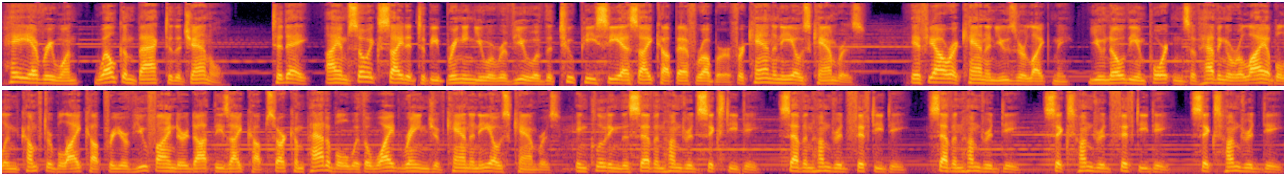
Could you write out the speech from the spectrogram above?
Hey everyone, welcome back to the channel. Today, I am so excited to be bringing you a review of the 2PCS eyecup EF rubber for Canon EOS cameras. If you're a Canon user like me, you know the importance of having a reliable and comfortable eyecup for your viewfinder. These eyecups are compatible with a wide range of Canon EOS cameras, including the 760D, 750D, 700D, 650D, 600D,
